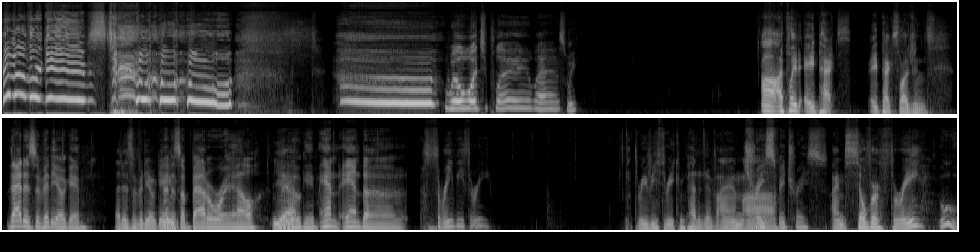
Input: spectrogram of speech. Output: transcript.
and other games too. Will, what'd you play last week? Uh, I played Apex. Apex Legends. That is a video game. That is a video game. That is a battle royale Yeah. video game, and and uh three v three three v three competitive. I am trace uh, v trace. I'm silver three. Ooh,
